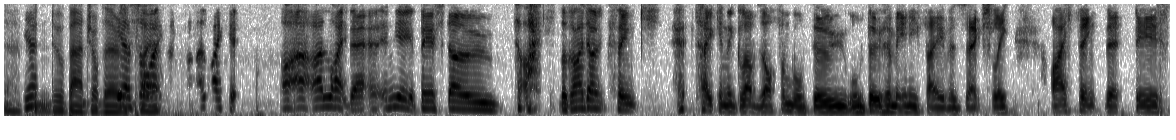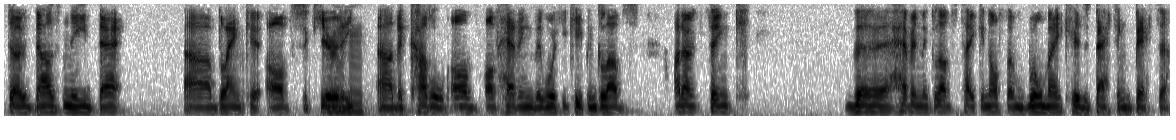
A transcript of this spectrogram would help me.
Uh, Yeah. Didn't do a bad job there yeah, as a so. I, I like it. I, I I like that, and yeah, Bairstow. t- Look, I don't think taking the gloves off him will do will do him any favors. Actually, I think that Bairstow does need that uh, blanket of security, uh, the cuddle of of having the wicket keeping gloves. I don't think the having the gloves taken off him will make his batting better.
